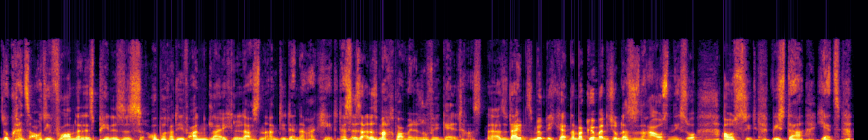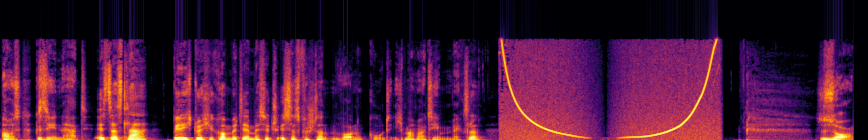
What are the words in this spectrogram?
Du kannst auch die Form deines Penises operativ angleichen lassen an die deiner Rakete. Das ist alles machbar, wenn du so viel Geld hast. Also da gibt es Möglichkeiten, aber kümmere dich um, dass es nach außen nicht so aussieht, wie es da jetzt ausgesehen hat. Ist das klar? Bin ich durchgekommen mit der Message? Ist das verstanden worden? Gut, ich mache mal Themenwechsel. So,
